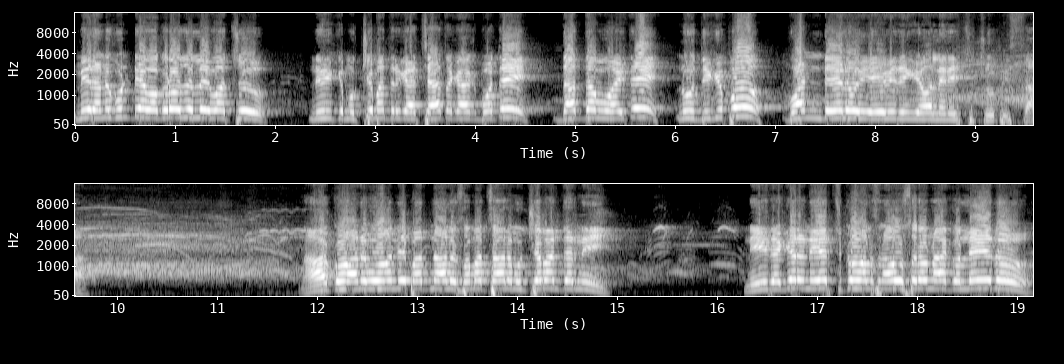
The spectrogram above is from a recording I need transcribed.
మీరు అనుకుంటే ఒక రోజుల్లో ఇవ్వచ్చు నీకు ముఖ్యమంత్రిగా చేత కాకపోతే దద్దము అయితే నువ్వు దిగిపో. వన్ డేలో ఏ విధంగా ఇవ్వాలి నేను ఇచ్చి చూపిస్తా. నాకు అనుభవం ఉంది పద్నాలుగు సంవత్సరాల ముఖ్యమంత్రిని. నీ దగ్గర నేర్చుకోవాల్సిన అవసరం నాకు లేదు.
